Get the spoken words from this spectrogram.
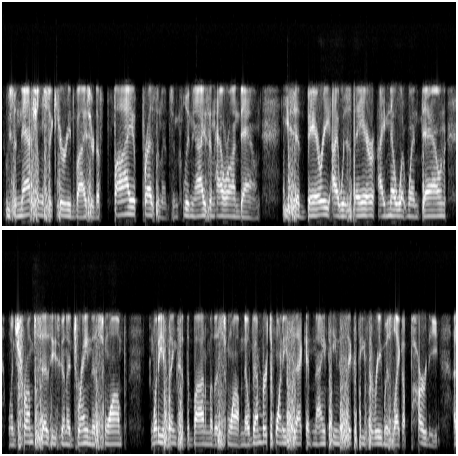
who's the national security advisor to five presidents, including Eisenhower on down. He said, Barry, I was there. I know what went down. When Trump says he's going to drain the swamp, what do you think's at the bottom of the swamp? November 22nd, 1963 was like a party, a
